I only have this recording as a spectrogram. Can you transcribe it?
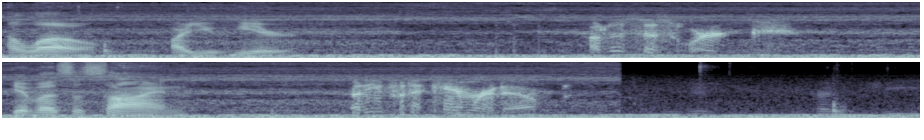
Hello. Are you here? How does this work? Give us a sign. How do you put a camera down? Press G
